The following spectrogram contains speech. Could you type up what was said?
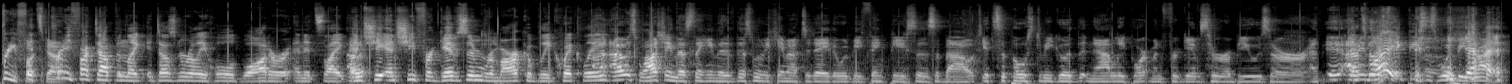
pretty fucked up. it's up. pretty fucked up and like it doesn't really hold water and it's like and she and she forgives him remarkably quickly. I was watching this thinking that if this movie came out today, there would be think pieces about it's supposed to be good that Natalie Portman forgives her abuser. And I That's mean, those right. think pieces would be Yeah, right.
